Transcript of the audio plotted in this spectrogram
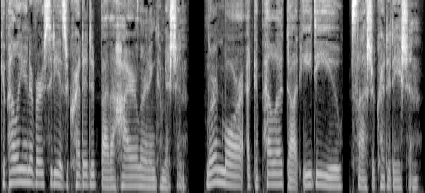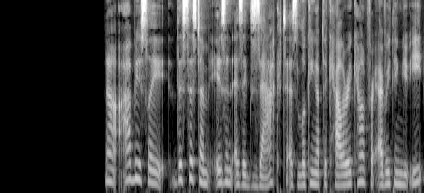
Capella University is accredited by the Higher Learning Commission. Learn more at capella.edu/slash accreditation. Now, obviously, this system isn't as exact as looking up the calorie count for everything you eat,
